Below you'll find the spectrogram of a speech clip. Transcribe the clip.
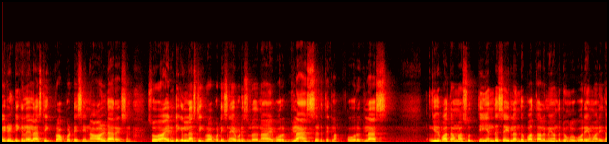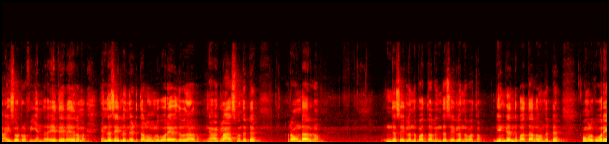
identical elastic properties in all direction so identical elastic ப்ராப்பர்ட்டிஸ்னால் எப்படி சொல்கிறதுனா இப்போ ஒரு கிளாஸ் எடுத்துக்கலாம். ஒரு கிளாஸ் இது பார்த்தோம்னா சுற்றி எந்த சைட்லேருந்து பார்த்தாலுமே வந்துட்டு உங்களுக்கு ஒரே மாதிரி தான். ஐசோட்ராஃபி எந்த எது எதில் நம்ம எந்த சைட்லேருந்து எடுத்தாலும் உங்களுக்கு ஒரே இது தான் வரும். ஏன்னா கிளாஸ் வந்துட்டு ரவுண்டாக இருக்கும். இந்த சைட்லேருந்து பார்த்தாலும் இந்த சைட்லேருந்து பார்த்தோம். எங்கேருந்து பார்த்தாலும் வந்துட்டு உங்களுக்கு ஒரே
